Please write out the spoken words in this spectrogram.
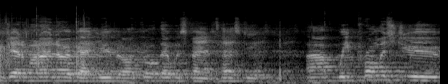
And gentlemen, I don't know about you, but I thought that was fantastic. Um, we promised you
